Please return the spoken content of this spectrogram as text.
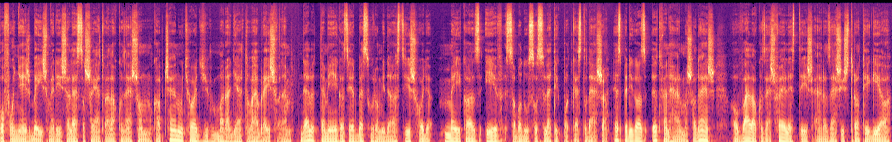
pofonja és beismerése lesz a saját vállalkozásom kapcsán, úgyhogy maradj el továbbra is velem. De előtte még azért beszúrom ide azt is, hogy melyik az év szabadúszó születik podcast adása. Ez pedig az 53-as adás, a vállalkozás fejlesztés, árazási stratégia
